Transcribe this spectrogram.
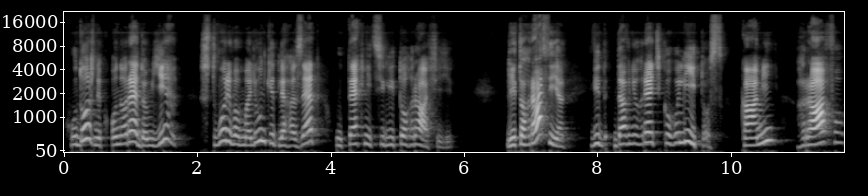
Художник Оноре Дом'є створював малюнки для газет у техніці літографії. Літографія від давньогрецького літос камінь, графо,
